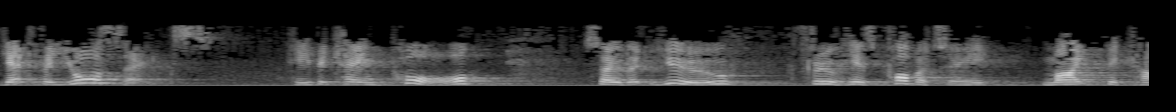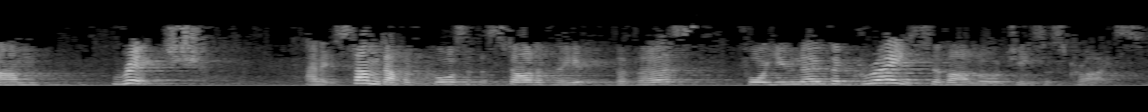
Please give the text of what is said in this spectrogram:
Yet for your sakes he became poor so that you, through his poverty, might become rich. And it's summed up, of course, at the start of the, the verse, for you know the grace of our Lord Jesus Christ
